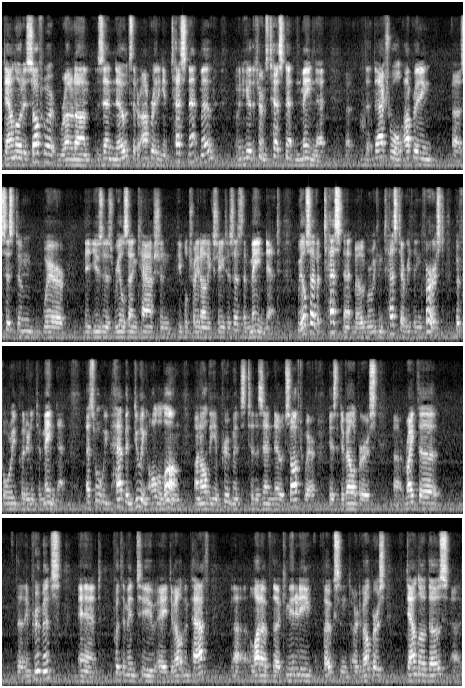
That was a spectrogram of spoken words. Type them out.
download his software, run it on Zen nodes that are operating in testnet mode. When you hear the terms testnet and mainnet, uh, the, the, actual operating uh, system where it uses real Zen cash and people trade on exchanges, that's the mainnet. We also have a testnet mode where we can test everything first before we put it into mainnet. That's what we have been doing all along on all the improvements to the Zen node software is the developers uh, write the, the improvements and put them into a development path. Uh, a lot of the community folks and our developers download those uh,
